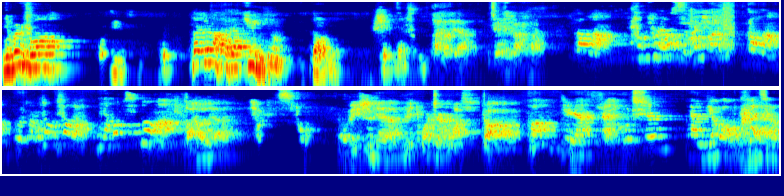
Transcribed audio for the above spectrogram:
你不是说我对你那就让大家听一听，到底谁在说？哎呀，真是麻烦。高冷，看不出来我喜欢你吗？高冷，我长得这么漂亮，你难道不心动吗？唐小姐，要你自重，我没时间陪你玩这种把戏，炸！好，既然软硬不吃，那就别怪我不客气了。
